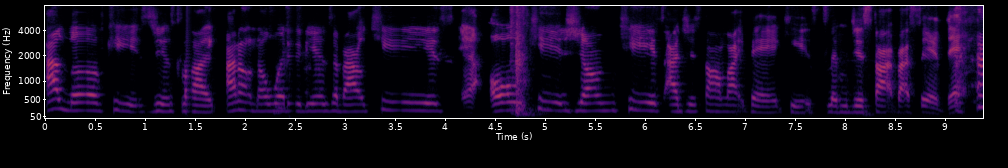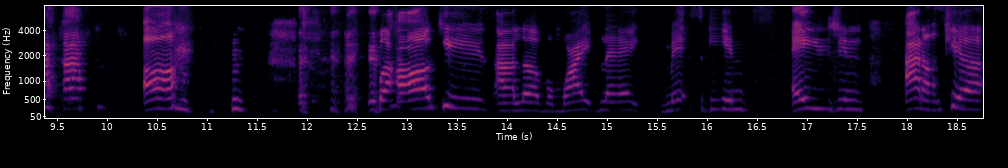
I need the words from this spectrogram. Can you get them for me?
I love kids. Just like I don't know what it is about kids, eh, old kids, young kids. I just don't like bad kids. Let me just start by saying that. Um, but all kids, I love them. White, black, Mexican, Asian. I don't care.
